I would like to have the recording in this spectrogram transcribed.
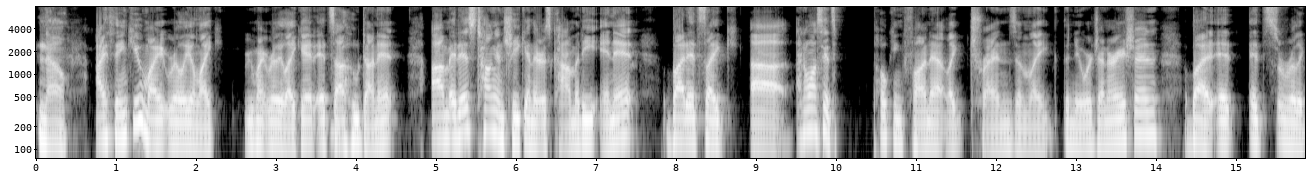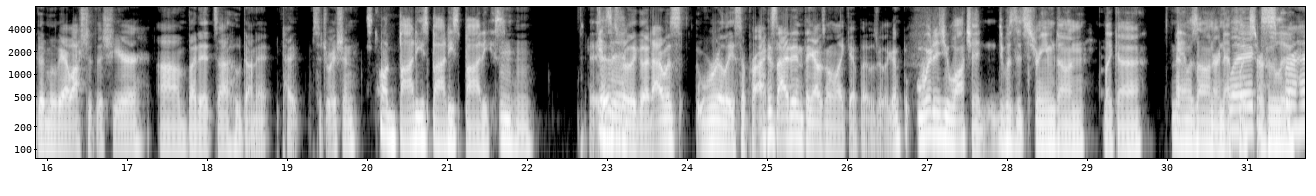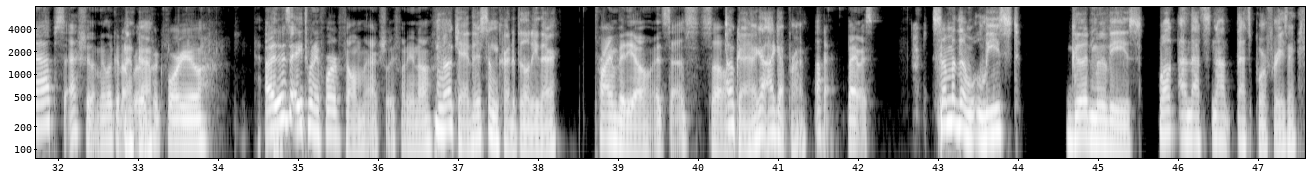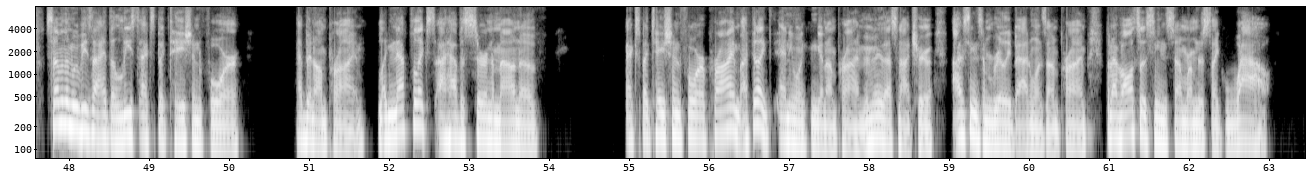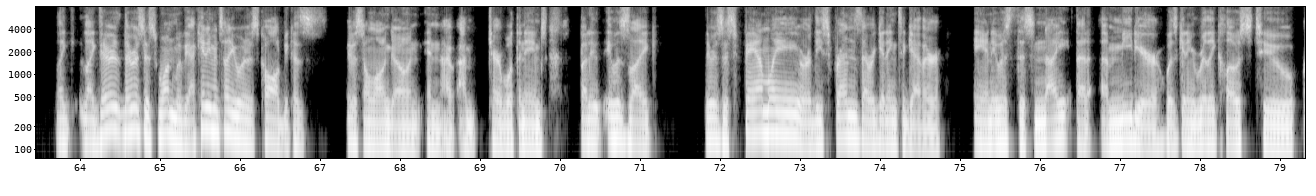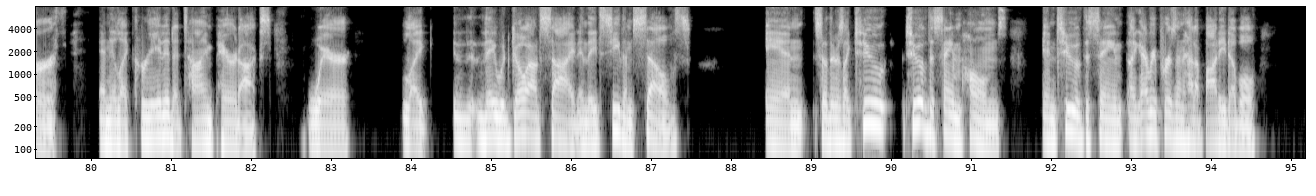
No, I think you might really like. You might really like it. It's a Who Done It. Um, it is tongue in cheek and there is comedy in it, but it's like uh, I don't want to say it's poking fun at like trends and like the newer generation, but it it's a really good movie. I watched it this year, um, but it's a Who Done It type situation. It's called Bodies, Bodies, Bodies. Mm-hmm. It is it, really good. I was really surprised. I didn't think I was going to like it, but it was really good. Where did you watch it? Was it streamed on like a Netflix, Amazon or Netflix or Hulu? Perhaps. Actually, let me look it up okay. really quick for you. Uh, it is an A24 film, actually, funny enough. Okay, there's some credibility there. Prime Video, it says. So Okay, I got I got Prime. Okay. But anyways. Some of the least good movies. Well, and that's not that's poor phrasing. Some of the movies I had the least expectation for have been on Prime. Like Netflix, I have a certain amount of expectation for Prime. I feel like anyone can get on Prime. And maybe that's not true. I've seen some really bad ones on Prime, but I've also seen some where I'm just like, wow, like like there there was this one movie. I can't even tell you what it was called because it was so long ago and and I, am terrible with the names. But it it was like there was this family or these friends that were getting together, and it was this night that a meteor was getting really close to Earth, and it like created a time paradox where like they would go outside and they'd see themselves. And so there's like two two of the same homes and two of the same like every person had a body double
